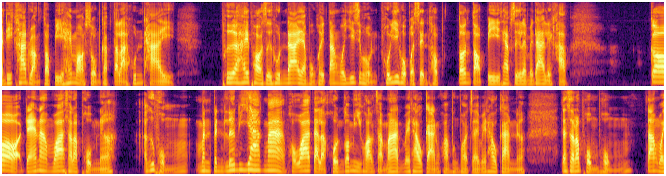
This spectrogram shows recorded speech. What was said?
นที่คาดหวังต่อปีให้เหมาะสมกับตลาดหุ้นไทย เพื่อให้พอซื้อหุ้นได้อย่างผมเคยตั้งไว้26เพราะ26%ท็อปต้นต่อปีแทบซื้ออะไรไม่ได้เลยครับ ก็แนะนำว่าสำหรับผมเนอะคือผมมันเป็นเรื่องที่ยากมาก เพราะว่าแต่ละคนก็มีความสามารถไม่เท่ากันความพึงพอใจไม่เท่ากันเนอะแต่สำหรับผมผม ตั้งไว้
